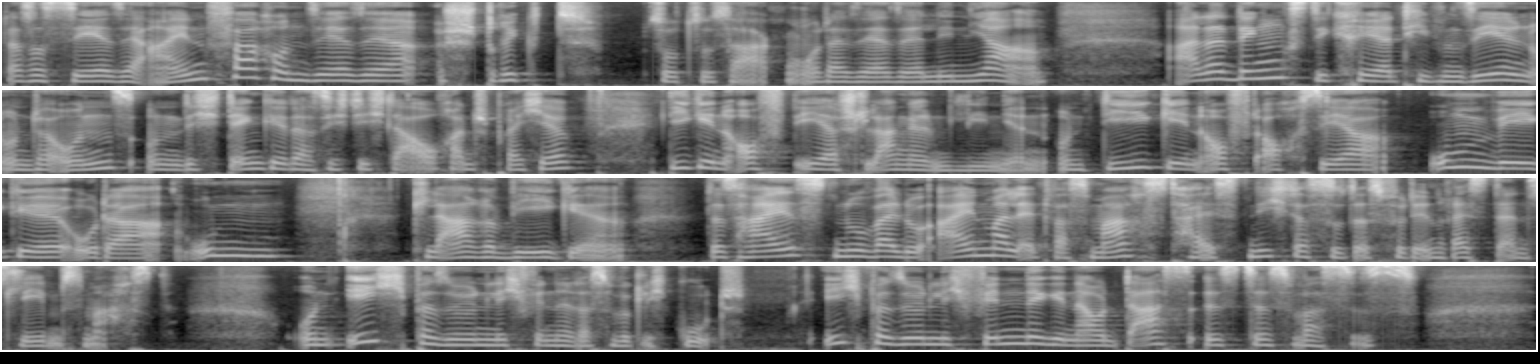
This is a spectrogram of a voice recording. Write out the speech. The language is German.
Das ist sehr, sehr einfach und sehr, sehr strikt sozusagen oder sehr, sehr linear. Allerdings die kreativen Seelen unter uns, und ich denke, dass ich dich da auch anspreche, die gehen oft eher Schlangenlinien und die gehen oft auch sehr Umwege oder unklare Wege. Das heißt, nur weil du einmal etwas machst, heißt nicht, dass du das für den Rest deines Lebens machst. Und ich persönlich finde das wirklich gut. Ich persönlich finde, genau das ist es, was es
